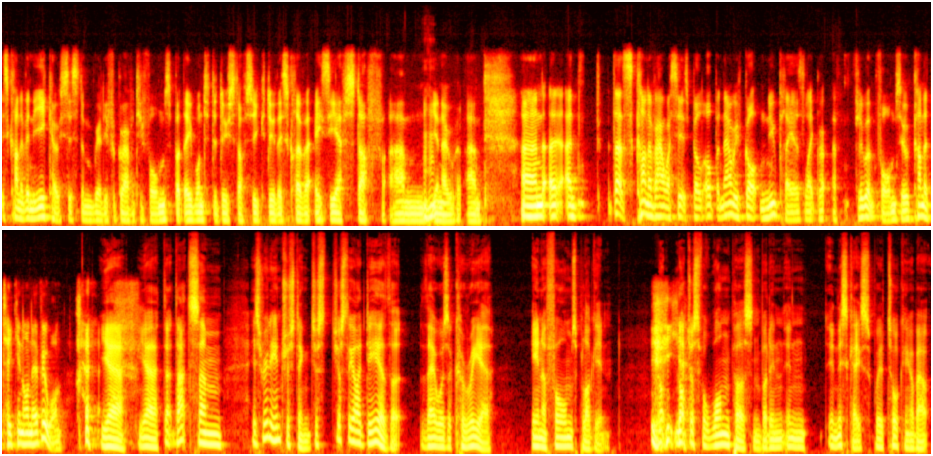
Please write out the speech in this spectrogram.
Is kind of in the ecosystem really for Gravity Forms, but they wanted to do stuff so you could do this clever ACF stuff, um, mm-hmm. you know, um, and uh, and that's kind of how I see it's built up. But now we've got new players like uh, Fluent Forms who are kind of taking on everyone. yeah, yeah, that that's um, it's really interesting. Just just the idea that there was a career in a forms plugin, not, yeah. not just for one person, but in in in this case, we're talking about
